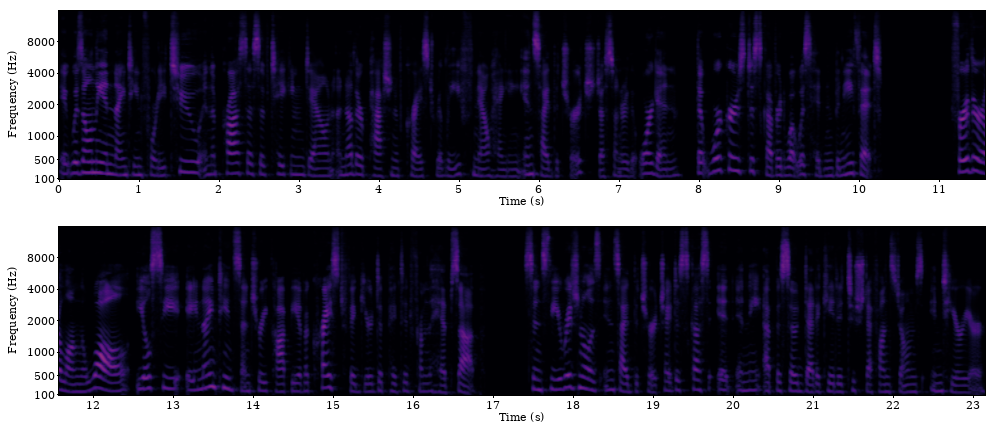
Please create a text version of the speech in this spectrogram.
It was only in 1942, in the process of taking down another Passion of Christ relief, now hanging inside the church, just under the organ, that workers discovered what was hidden beneath it. Further along the wall, you'll see a 19th century copy of a Christ figure depicted from the hips up. Since the original is inside the church, I discuss it in the episode dedicated to Stephansdom's interior.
